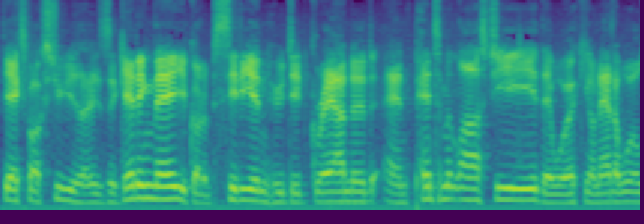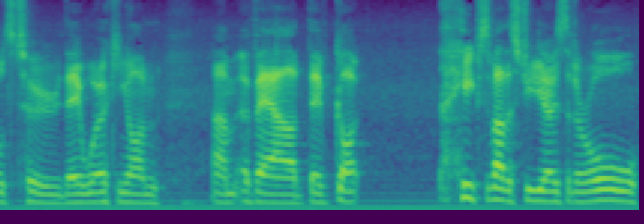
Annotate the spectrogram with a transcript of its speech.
the Xbox studios are getting there. You've got Obsidian who did Grounded and Pentiment last year. They're working on Outer Worlds 2. They're working on um, Avowed. They've got heaps of other studios that are all.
